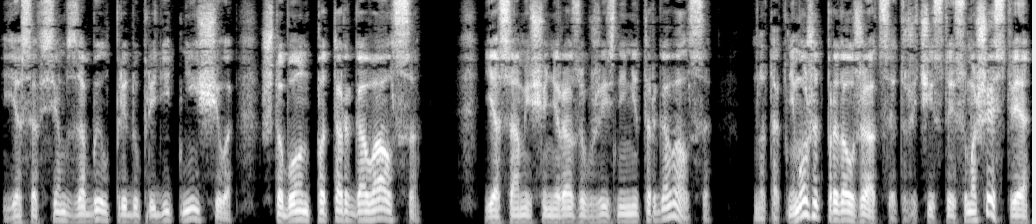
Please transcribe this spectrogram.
Я совсем забыл предупредить нищего, чтобы он поторговался. Я сам еще ни разу в жизни не торговался. Но так не может продолжаться, это же чистое сумасшествие.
